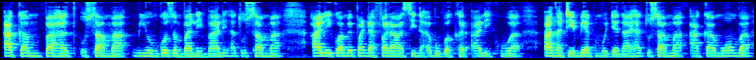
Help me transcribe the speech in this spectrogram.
akampa hat usama miongozo mbalimbali. Hat usama alikuwa amepanda farasi na abubakar alikuwa anatembea pamoja naye. Hat usama akamwomba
